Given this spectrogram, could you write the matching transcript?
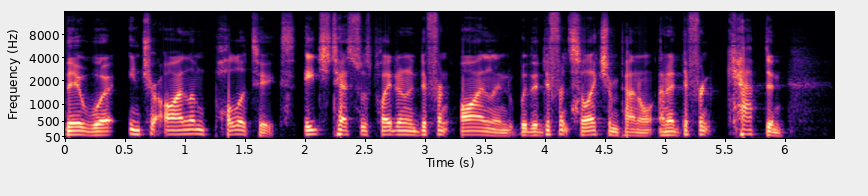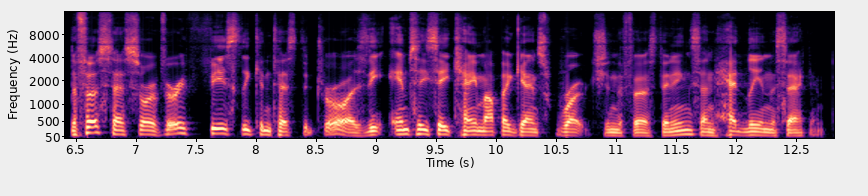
There were intra island politics. Each test was played on a different island with a different selection panel and a different captain. The first test saw a very fiercely contested draw as the MCC came up against Roach in the first innings and Headley in the second.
